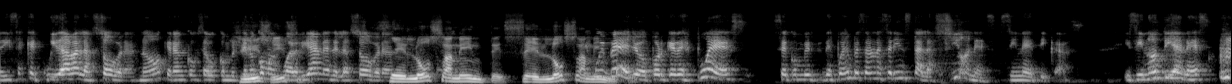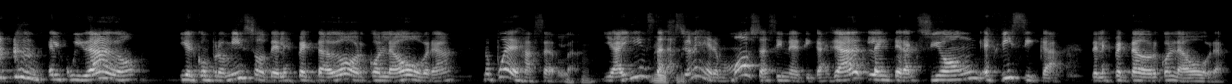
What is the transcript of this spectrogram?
dices que cuidaba las obras, ¿no? Que eran, se convirtieron como guardianes de las obras. Celosamente, celosamente. muy bello, porque después se después empezaron a hacer instalaciones cinéticas. Y si no tienes el cuidado y el compromiso del espectador con la obra, no puedes hacerla. Y hay instalaciones hermosas cinéticas, ya la interacción es física del espectador con la obra.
